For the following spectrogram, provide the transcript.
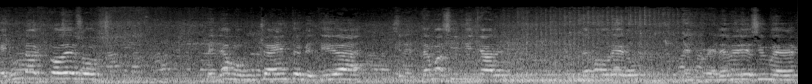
En un acto de esos teníamos mucha gente metida en el tema sindical, en el tema obrero, dentro del M19,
